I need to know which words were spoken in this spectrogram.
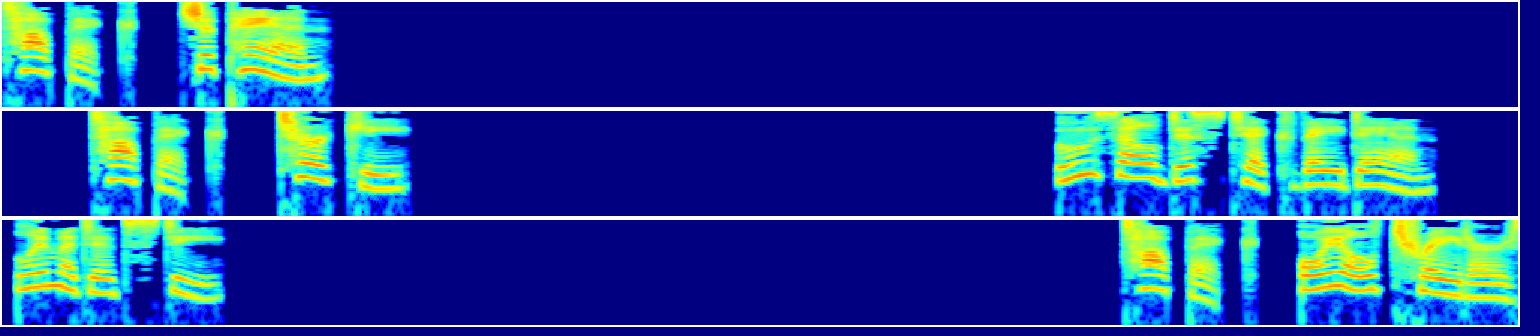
Topic: Japan. Topic: Turkey. Uzel Distik ve Dan. Limited St. Topic: Oil traders.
